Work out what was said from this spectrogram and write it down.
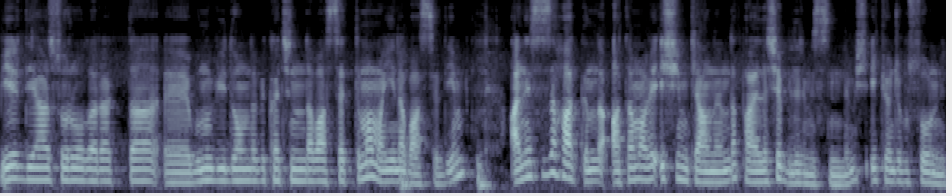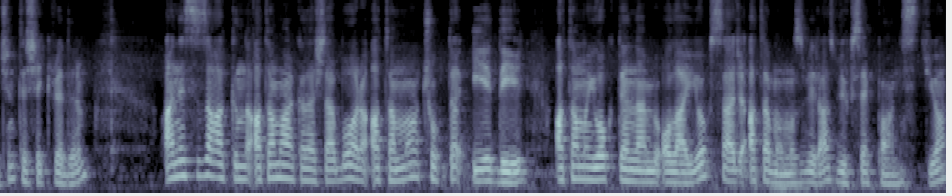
Bir diğer soru olarak da e, bunu videomda birkaçında bahsettim ama yine bahsedeyim. Anestezi hakkında atama ve iş imkanlarını da paylaşabilir misin demiş. İlk önce bu sorun için teşekkür ederim. Anestezi hakkında atama arkadaşlar bu ara atama çok da iyi değil. Atama yok denilen bir olay yok. Sadece atamamız biraz yüksek puan istiyor.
